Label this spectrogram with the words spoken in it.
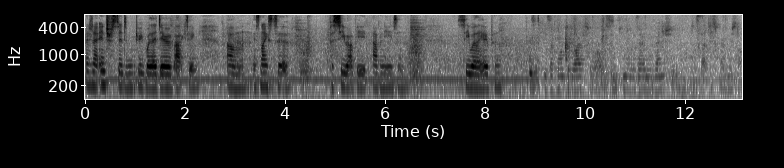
I don't know, interested and intrigued by the idea of acting. Um, it's nice to pursue avenues and see where they open. Is it something of his own invention? Does that describe yourself?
